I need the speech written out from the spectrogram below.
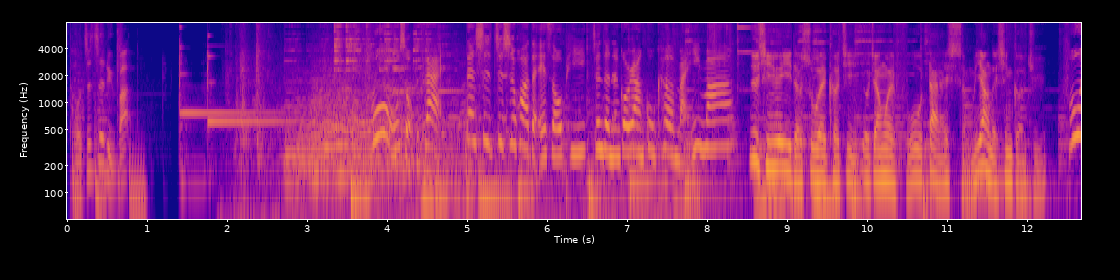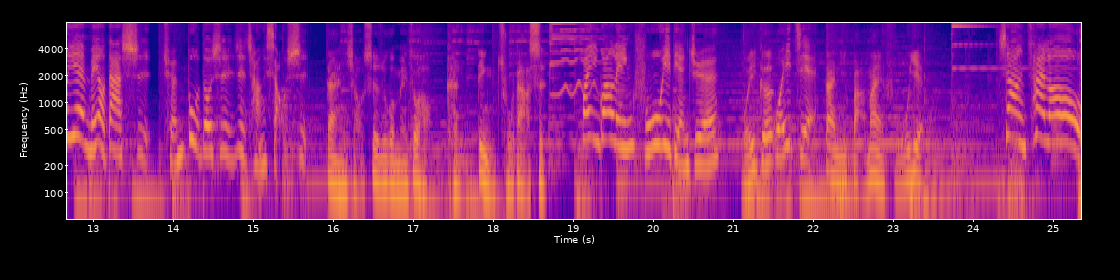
投资之旅吧。服务无所不在，但是制式化的 SOP 真的能够让顾客满意吗？日新月异的数位科技又将为服务带来什么样的新格局？服务业没有大事，全部都是日常小事。但小事如果没做好，肯定出大事。欢迎光临服务一点绝，我一哥，我一姐带你把脉服务业，上菜喽！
